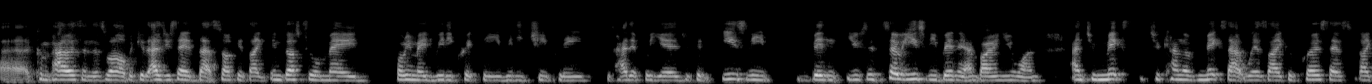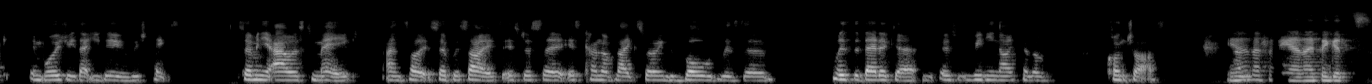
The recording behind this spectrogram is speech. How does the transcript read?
uh, comparison as well because as you said that stock is like industrial made probably made really quickly really cheaply. You've had it for years. You could easily bin you could so easily bin it and buy a new one. And to mix to kind of mix that with like a process like embroidery that you do which takes so many hours to make and so it's so precise it's just a, it's kind of like throwing the bold with the with the delicate. It's really nice kind of contrast yeah definitely and i think it's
